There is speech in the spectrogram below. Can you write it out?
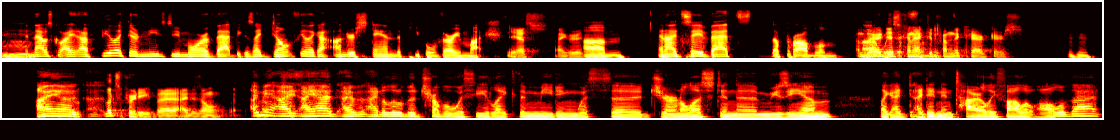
Mhm. And that was cool. I, I feel like there needs to be more of that because I don't feel like I understand the people very much. Yes, I agree. Um, and I'd say that's the problem. I'm uh, very with it for disconnected from the characters. I uh, uh, Looks pretty, but I just don't. I mean, don't- I, I had I've, I had a little bit of trouble with the like the meeting with the journalist in the museum. Like I, I didn't entirely follow all of that,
